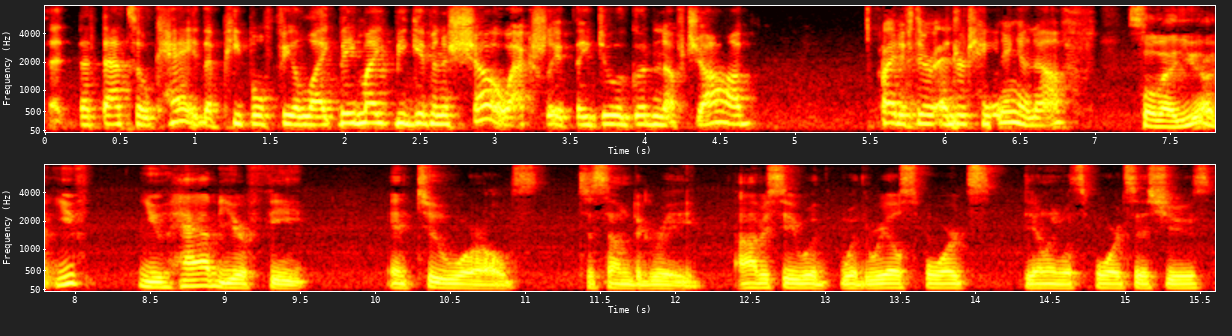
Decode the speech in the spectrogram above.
that, that that's okay that people feel like they might be given a show actually if they do a good enough job right if they're entertaining enough. So that you have you you have your feet in two worlds to some degree. Obviously with with real sports dealing with sports issues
